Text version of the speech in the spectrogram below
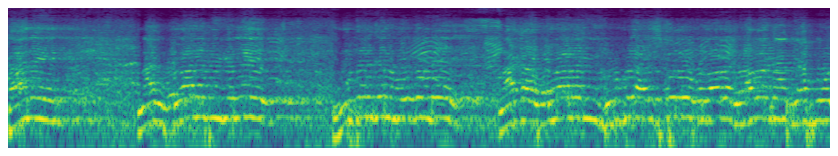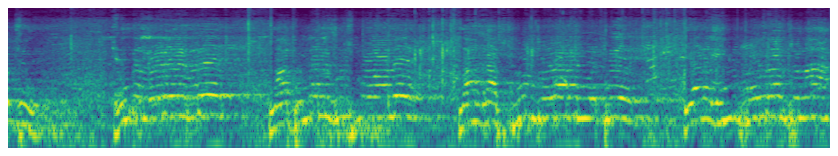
కానీ నాకు వెళ్ళాలి మీకు వెళ్ళి నూతన పోతుంటే నాకు ఆ వెళ్ళాల ఈ గురుకుల హై స్కూల్లో వెళ్ళాల గ్రామం నాకు జ్ఞాపకం వచ్చింది. ఎంత లేడైనా సరే మా పిల్లల్ని చూసుకోవాలి నాకు ఆ స్కూల్ చూడాలని చెప్పి ఇవాళ ఇన్ని ప్రోగ్రామ్స్ ఉన్నా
